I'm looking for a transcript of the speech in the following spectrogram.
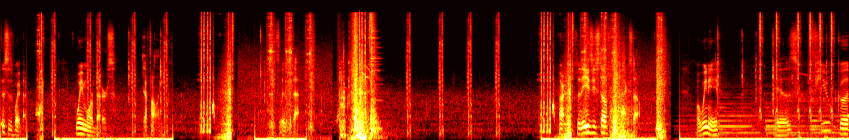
this is way better. Way more betters. Definitely. Let's leave it at that. Alright, so the easy stuff maxed out. What we need is a few good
